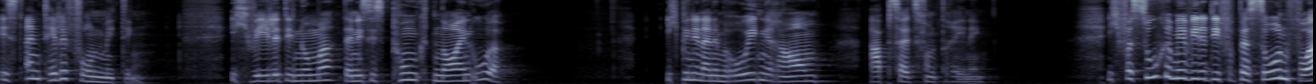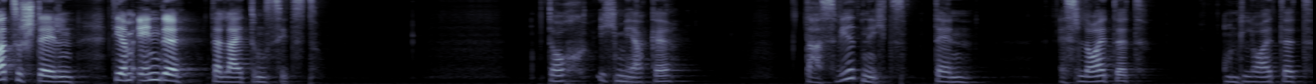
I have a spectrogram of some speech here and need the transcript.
ist ein Telefonmeeting. Ich wähle die Nummer, denn es ist Punkt 9 Uhr. Ich bin in einem ruhigen Raum abseits vom Training. Ich versuche mir wieder die Person vorzustellen, die am Ende der Leitung sitzt. Doch ich merke, das wird nichts, denn es läutet und läutet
